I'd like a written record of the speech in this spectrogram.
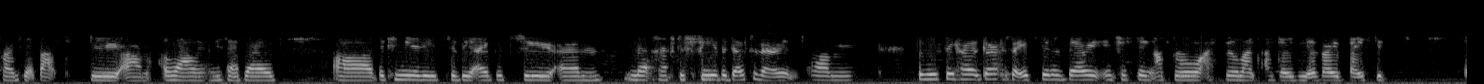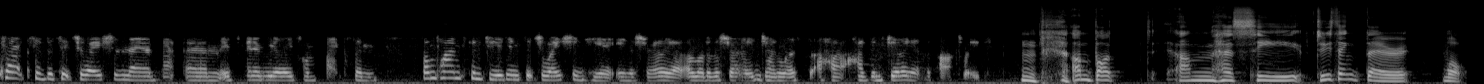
trying to get back to um, allowing New South Wales, uh, the community to be able to um, not have to fear the Delta variant. Um, so we'll see how it goes. But it's been a very interesting, after all, I feel like I gave you a very basic crux of the situation there, but um, it's been a really complex and sometimes confusing situation here in Australia. A lot of Australian journalists have been feeling it the past week. Hmm. Um, but um, has he? Do you think there? Well,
